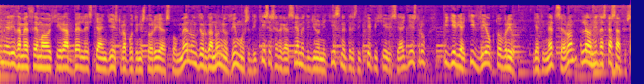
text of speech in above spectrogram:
Η μερίδα με θέμα οχυρά μπέλε και αγκίστρου από την ιστορία στο μέλλον διοργανώνει ο Δήμος Ειδική σε συνεργασία με την κοινωνική συνεταιριστική επιχείρηση Αγκίστρου την Κυριακή 2 Οκτωβρίου. Για την ΕΡΤ Σερών, Λεωνίδας Κασάπης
